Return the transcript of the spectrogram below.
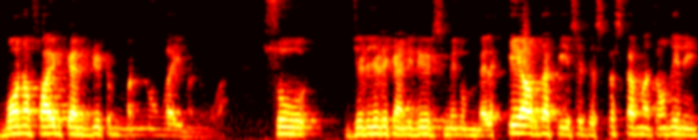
ਬੋਨਾਫਾਈਡ ਕੈਂਡੀਡੇਟ ਮੰਨੂਗਾ ਹੀ ਮੰਨੂਗਾ। ਸੋ ਜਿਹੜੇ ਜਿਹੜੇ ਕੈਂਡੀਡੇਟਸ ਮੈਨੂੰ ਮਿਲ ਕੇ ਆਪਦਾ ਕੇਸ ਡਿਸਕਸ ਕਰਨਾ ਚਾਹੁੰਦੇ ਨੇ,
